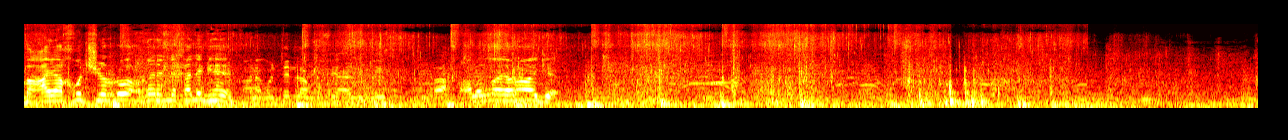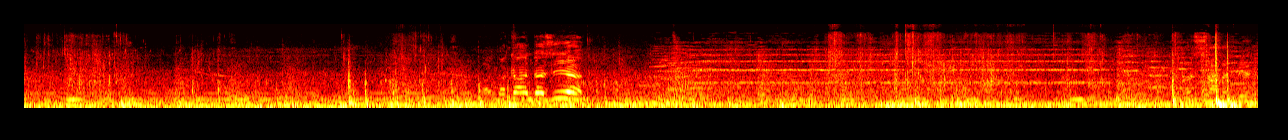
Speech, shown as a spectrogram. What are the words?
ما ياخدش الروح غير اللي خلقها. أنا قلت لك فيها اللي فيه راح على الله يا راجل زين بس على كده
